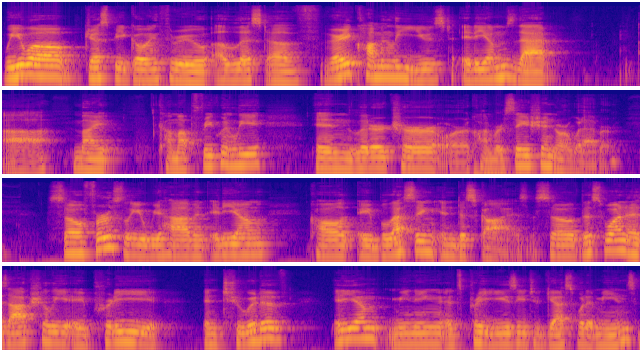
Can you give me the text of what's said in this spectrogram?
we will just be going through a list of very commonly used idioms that uh, might come up frequently in literature or conversation or whatever. So firstly we have an idiom called A Blessing in Disguise. So this one is actually a pretty intuitive idiom, meaning it's pretty easy to guess what it means.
